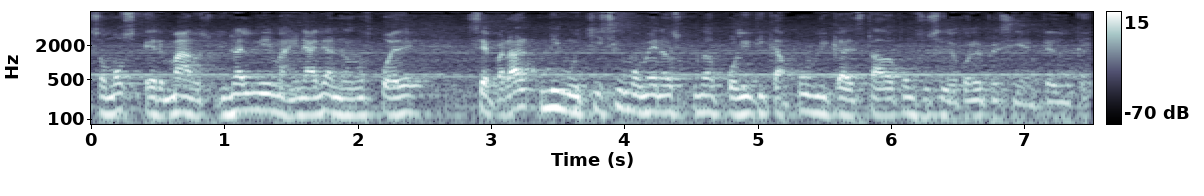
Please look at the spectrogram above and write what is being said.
Somos hermanos y una línea imaginaria no nos puede separar, ni muchísimo menos una política pública de Estado como sucedió con el presidente Duque.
